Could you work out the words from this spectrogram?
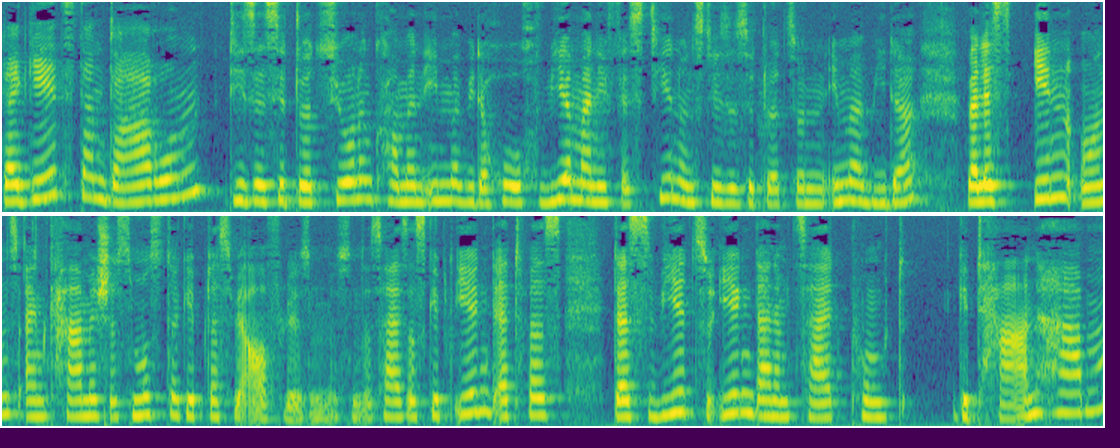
da geht es dann darum, diese Situationen kommen immer wieder hoch. Wir manifestieren uns diese Situationen immer wieder, weil es in uns ein karmisches Muster gibt, das wir auflösen müssen. Das heißt, es gibt irgendetwas, das wir zu irgendeinem Zeitpunkt getan haben,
